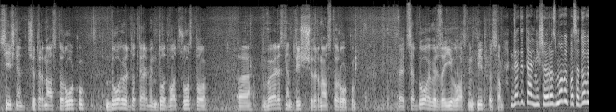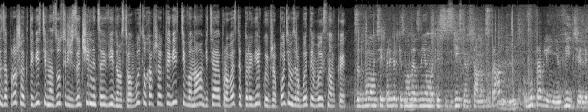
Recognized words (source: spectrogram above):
січня 2014 року. Договір до термін до 26 е, вересня 2014 року. Е, Це договір за її власним підписом. Для детальнішої розмови посадовець запрошує активістів на зустріч з очільницею відомства. Вислухавши активістів, вона обіцяє провести перевірку і вже потім зробити висновки. За допомогою цієї перевірки змогли ознайомитись з дійсним станом справ в управлінні, в відділі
